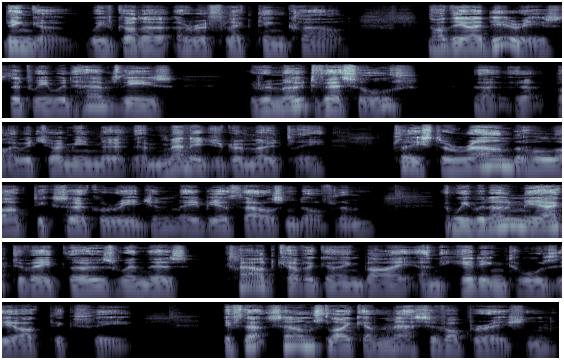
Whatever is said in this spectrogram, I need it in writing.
bingo, we've got a, a reflecting cloud. Now, the idea is that we would have these remote vessels, uh, uh by which I mean they're, they're managed remotely, placed around the whole Arctic Circle region, maybe a thousand of them. And we would only activate those when there's cloud cover going by and heading towards the Arctic Sea. If that sounds like a massive operation,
